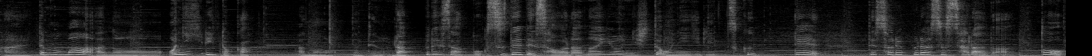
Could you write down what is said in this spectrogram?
はい、でもまああのおにぎりとかあのなんていうのラップでさこう素手で触らないようにしておにぎり作ってでそれプラスサラダと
